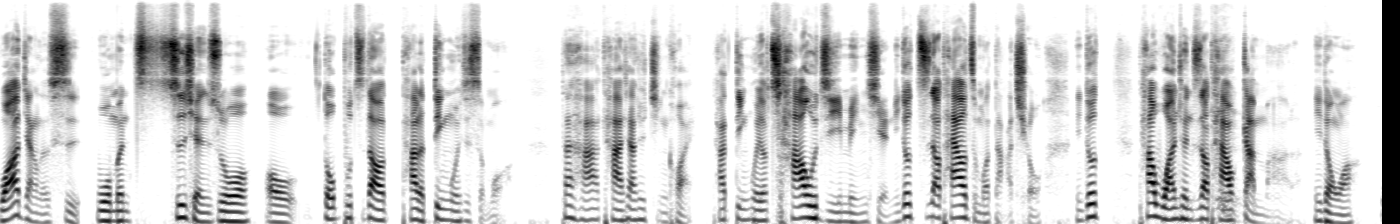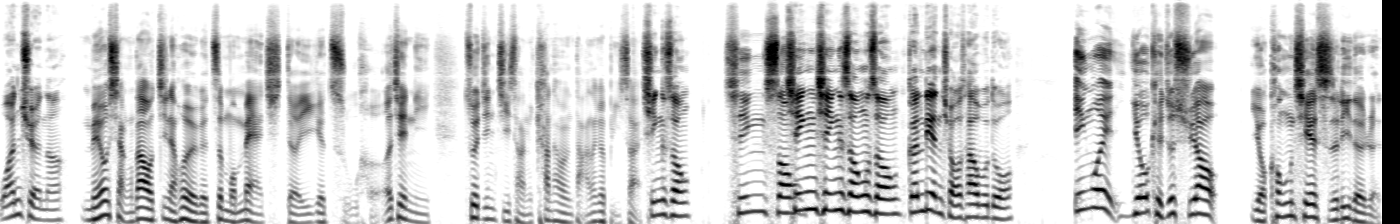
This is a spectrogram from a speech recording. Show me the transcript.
我要讲的是，我们之前说哦都不知道他的定位是什么，但他他下去尽快，他定位就超级明显，你就知道他要怎么打球，你就他完全知道他要干嘛了，你懂吗？完全呢、没有想到竟然会有一个这么 match 的一个组合，而且你最近几场你看他们打那个比赛，轻松，轻松，轻轻松松，跟练球差不多。因为 Yoke 就需要有空切实力的人，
